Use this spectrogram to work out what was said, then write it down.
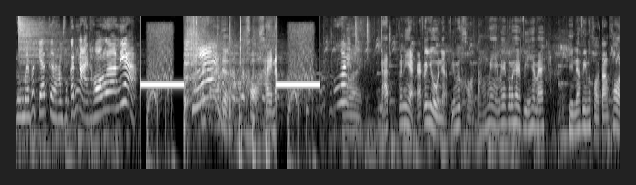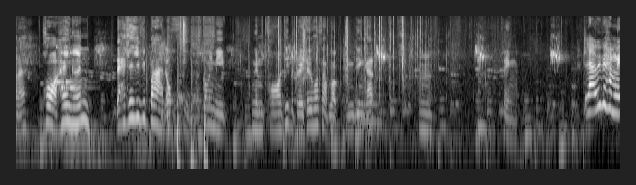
รู้ไหมเมื่อกี้เกิดทำโฟกัสหงายท้องเลยนะเนี่ยไม่ตายเถอะขอใครนะ โอ้เฮ้ยย กัดก็เนี่ยกัดก็อยู่เนี่ยฟิล์มไปขอตังค์แม่แม่ก็ไม่ให้ฟิล์มใช่ไหมทีนะฟิล์มไปขอตังค์พ่อนะพ่อให้เงิน แต่ให้แค่ยี่สิบบาทโอ้โหมันก็ไม่มีเงินพอที่จะไปซื้อโทรศัพท์หรอกจริงๆกัดอืมเซ็งอะแล้วพี่ไปทำไง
